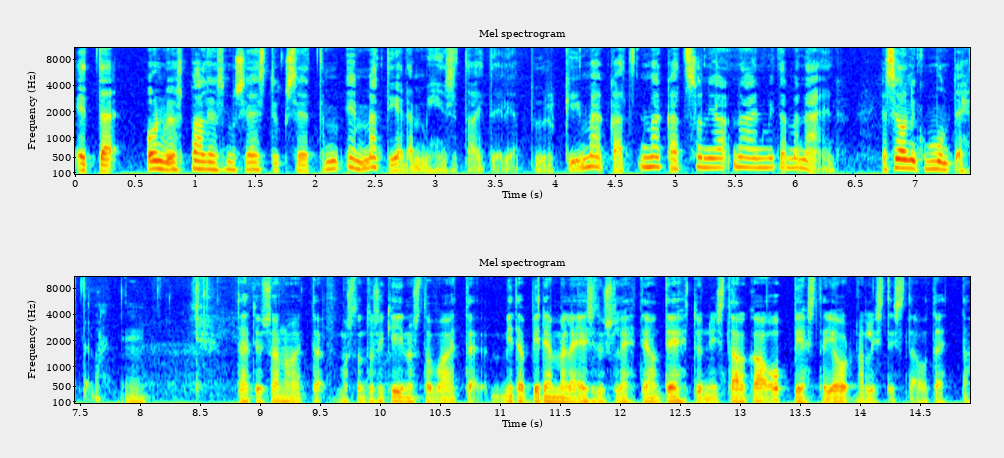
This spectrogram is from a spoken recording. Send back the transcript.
että on myös paljon sellaisia esityksiä, että en mä tiedä, mihin se taiteilija pyrkii. Mä, kat, mä katson ja näen, mitä mä näen. Ja se on niin kuin mun tehtävä. Mm. Täytyy sanoa, että minusta on tosi kiinnostavaa, että mitä pidemmälle esityslehteä on tehty, niin sitä alkaa oppia sitä journalistista otetta.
